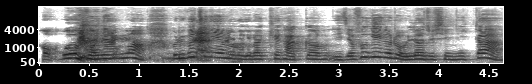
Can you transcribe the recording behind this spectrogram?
어, 뭐, 뭐냐면, 우리 코치님 막 이렇게 가끔 이제 후기글을 올려 주시니까,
